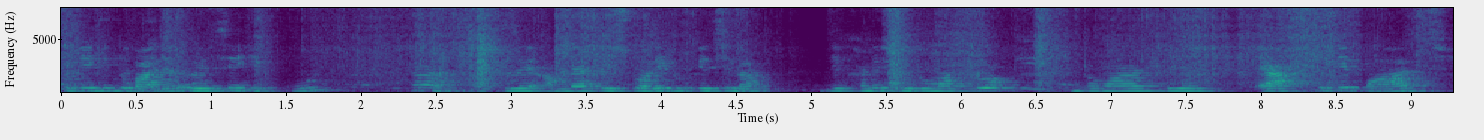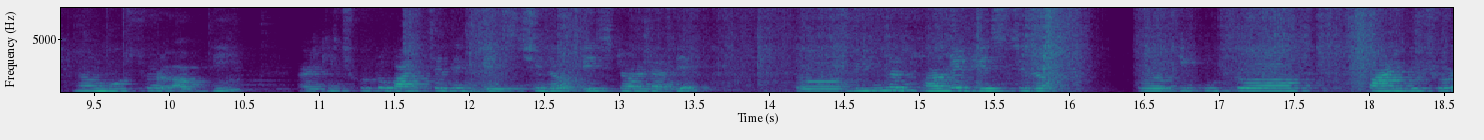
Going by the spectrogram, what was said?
থেকে কিন্তু বাজার হয়েছে ইকুর হ্যাঁ আসলে আমরা একটা স্টলে ঢুকেছিলাম, যেখানে শুধুমাত্র তোমাদের এক থেকে পাঁচ বছর অবধি আর কি ছোট বাচ্চাদের ড্রেস ছিল এই স্টলটাতে তো বিভিন্ন ধরনের ড্রেস ছিল। তো ইকুর তো পাঁচ বছর,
